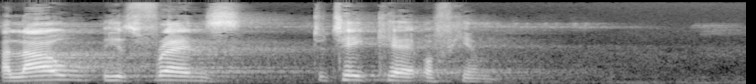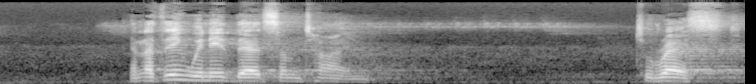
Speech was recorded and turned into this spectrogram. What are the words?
allow his friends to take care of him. And I think we need that sometime to rest,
